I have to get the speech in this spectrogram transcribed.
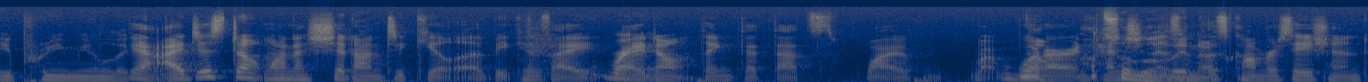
a premium liquor. yeah i just don't want to shit on tequila because i i don't think that that's why what No, our intention is in this conversation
